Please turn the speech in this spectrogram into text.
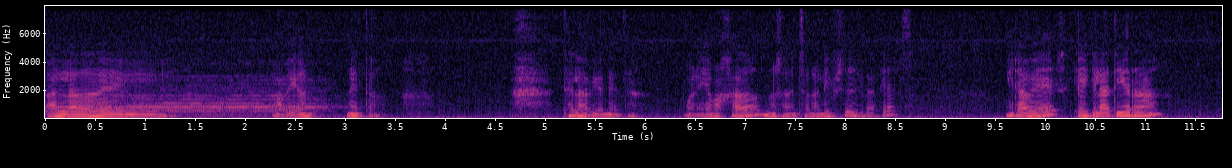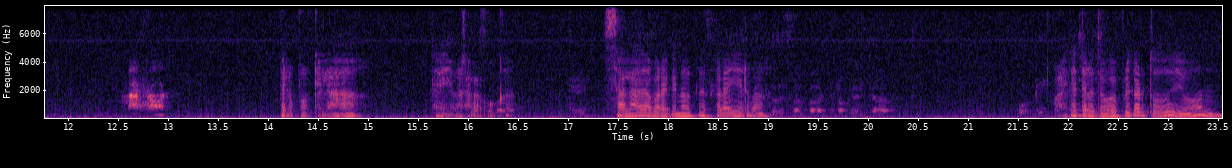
Al lado del avión, neta. De la avioneta. Bueno, ya ha bajado, nos han hecho una elipsis, gracias. Mira, ¿ves? Que aquí la tierra... Marrón. Pero ¿por qué la... te la llevas a la boca? Salada, para que no crezca la hierba. Ay, que te lo tengo que explicar todo, John.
